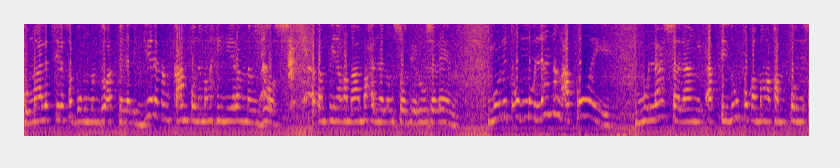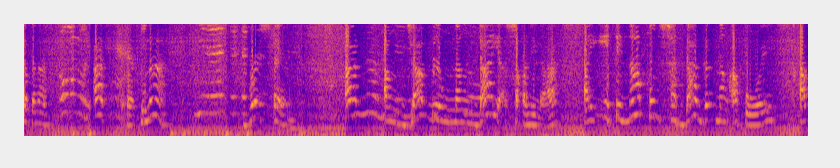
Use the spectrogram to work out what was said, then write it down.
Kumalat sila sa buong mundo at pinaligiran ng kampo ng mga hinirang ng Diyos at ang pinakamamahal na lungsod, Jerusalem. Ngunit umulan ng apoy mula sa langit at tinupok ang mga kampo ni Satanas. At eto na, verse 10, at ang jablong ng daya sa kanila ay itinapon sa dagat ng apoy at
